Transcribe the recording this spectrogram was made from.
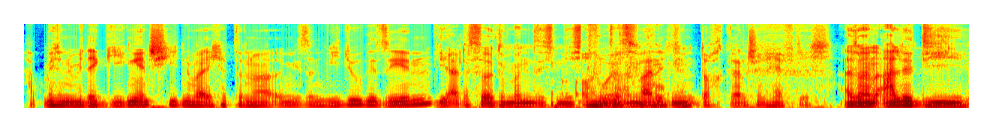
habe mich dann wieder gegen entschieden, weil ich habe dann mal irgendwie so ein Video gesehen Ja, das sollte man sich nicht und vorher das fand ich angucken. dann doch ganz schön heftig. Also an alle, die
